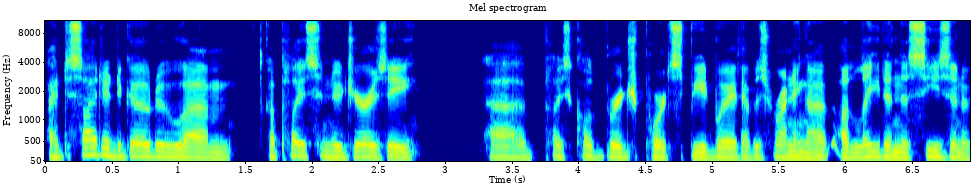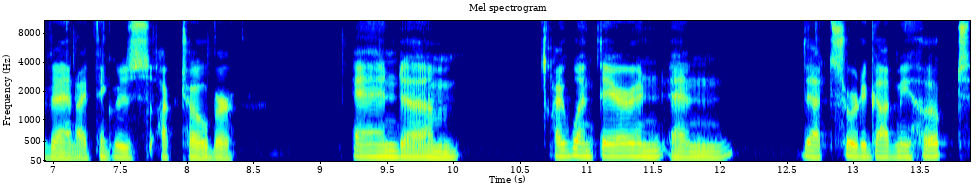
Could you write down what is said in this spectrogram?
I decided to go to um, a place in New Jersey, a place called Bridgeport Speedway that was running a, a, late in the season event. I think it was October. And um, I went there and, and that sort of got me hooked.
